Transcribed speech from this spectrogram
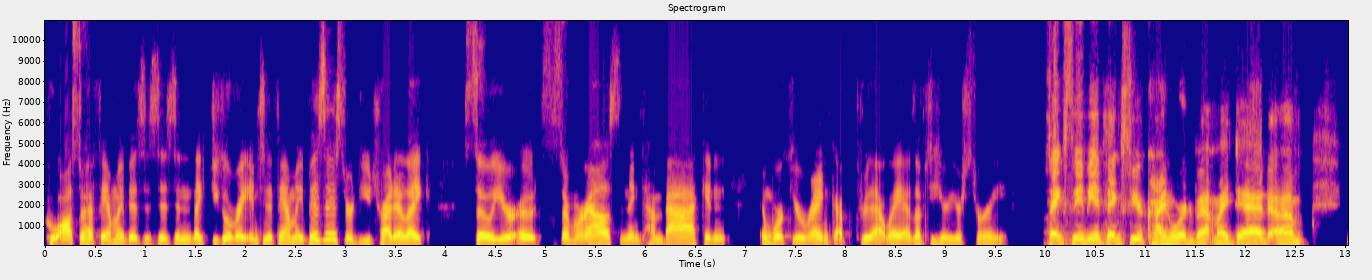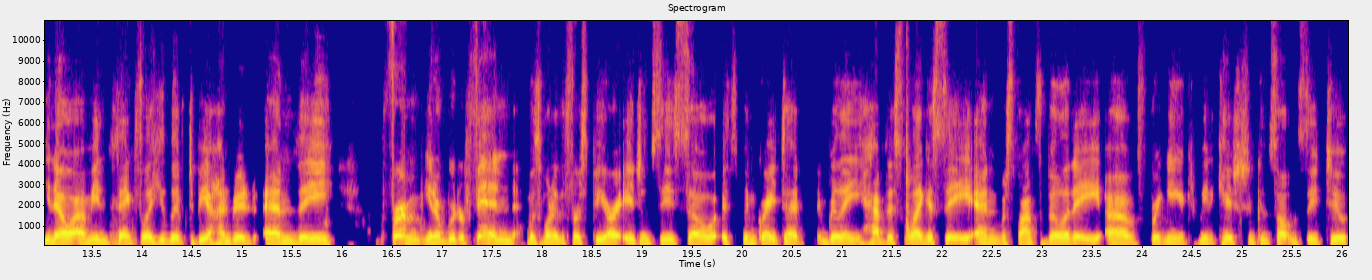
who also have family businesses and like do you go right into the family business or do you try to like sow your oats somewhere else and then come back and and work your rank up through that way? I'd love to hear your story. Thanks, Mimi, and thanks for your kind word about my dad. Um, you know, I mean, thankfully he lived to be 100, and the firm, you know, Ruder Finn was one of the first PR agencies. So it's been great to really have this legacy and responsibility of bringing a communication consultancy to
